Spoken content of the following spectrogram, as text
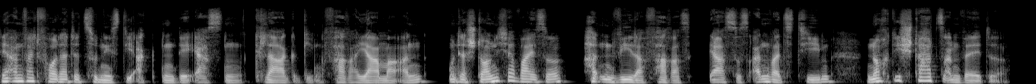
Der Anwalt forderte zunächst die Akten der ersten Klage gegen Farayama an und erstaunlicherweise hatten weder Farahs erstes Anwaltsteam noch die Staatsanwälte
